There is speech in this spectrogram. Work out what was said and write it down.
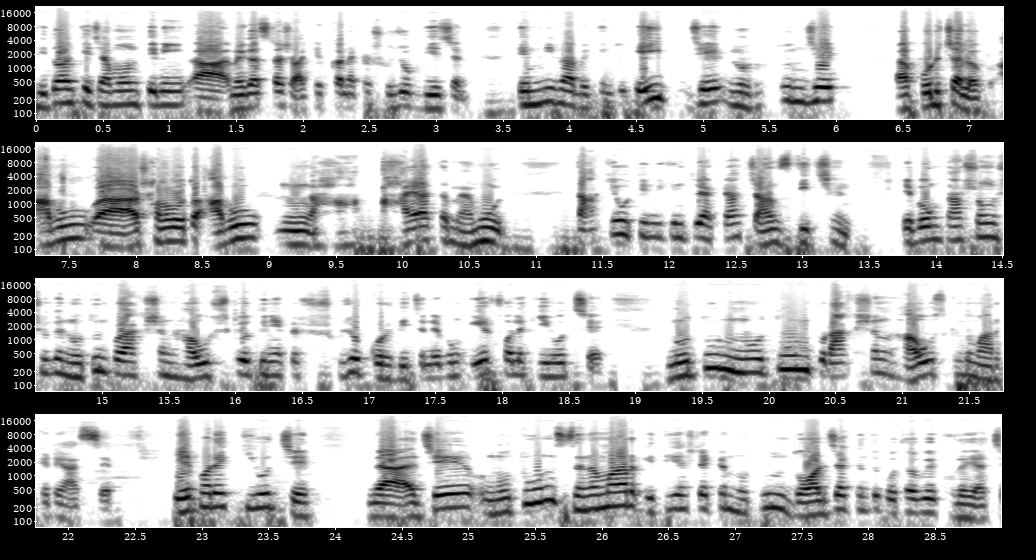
হৃদয়কে যেমন তিনি মেগাস্টার শাকিব খান একটা সুযোগ দিয়েছেন তেমনি ভাবে কিন্তু এই যে নতুন যে পরিচালক আবু সম্ভবত আবু হায়াত মাহমুদ, তাকেও তিনি কিন্তু একটা চান্স দিচ্ছেন। এবং তার সঙ্গে সঙ্গে নতুন প্রোডাকশন হাউসকেও তিনি একটা সুযোগ করে দিচ্ছেন এবং এর ফলে কি হচ্ছে? নতুন নতুন প্রোডাকশন হাউস কিন্তু মার্কেটে আসছে। এরপরে কি হচ্ছে? যে নতুন সিনেমার ইতিহাসে একটা নতুন দরজা কিন্তু কোথাও গিয়ে খুলে যাচ্ছে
